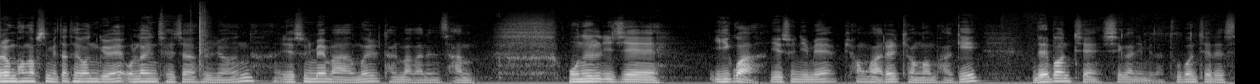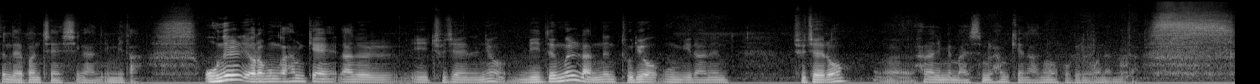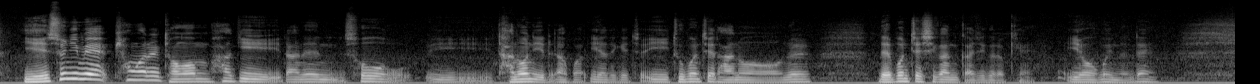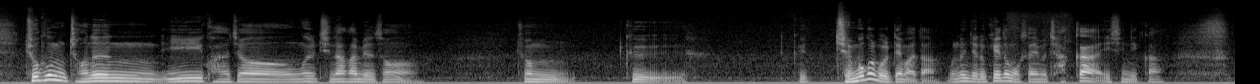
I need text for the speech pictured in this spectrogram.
여러분 반갑습니다. 대원교회 온라인 제자 훈련 예수님의 마음을 닮아가는 삶. 오늘 이제 이과 예수님의 평화를 경험하기 네 번째 시간입니다. 두 번째 레슨 네 번째 시간입니다. 오늘 여러분과 함께 나눌 이 주제는요. 믿음을 낳는 두려움이라는 주제로 어, 하나님의 말씀을 함께 나누어 보기를 원합니다. 예수님의 평화를 경험하기라는 소 이 단원이라고 해야 되겠죠. 이 두 번째 단원을 네 번째 시간까지 그렇게 이어오고 있는데 조금 저는 이 과정을 지나가면서 좀그 그 제목을 볼 때마다 물론 이제 루케이도 목사님은 작가이시니까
